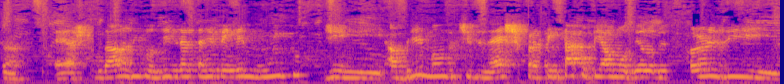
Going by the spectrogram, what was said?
Suns. É, acho que o Dallas, inclusive, deve se arrepender muito de abrir mão do Steve Nash para tentar copiar o modelo do Spurs e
